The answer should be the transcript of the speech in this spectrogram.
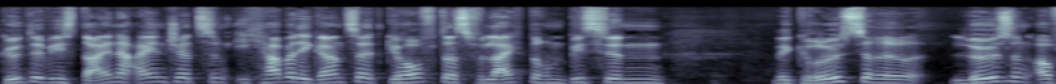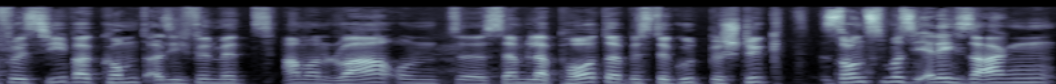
Günther, wie ist deine Einschätzung? Ich habe die ganze Zeit gehofft, dass vielleicht noch ein bisschen eine größere Lösung auf Receiver kommt. Also ich finde mit Amon Ra und äh, Sam Laporta bist du gut bestückt. Sonst muss ich ehrlich sagen,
